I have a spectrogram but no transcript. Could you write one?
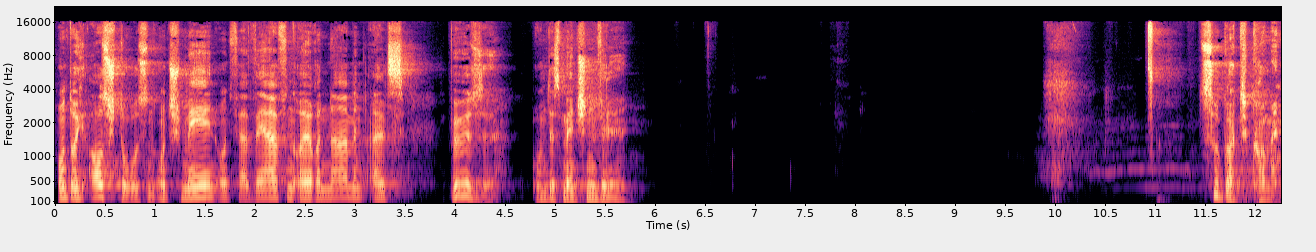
und euch ausstoßen und schmähen und verwerfen euren Namen als böse um des Menschen willen. Zu Gott kommen.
